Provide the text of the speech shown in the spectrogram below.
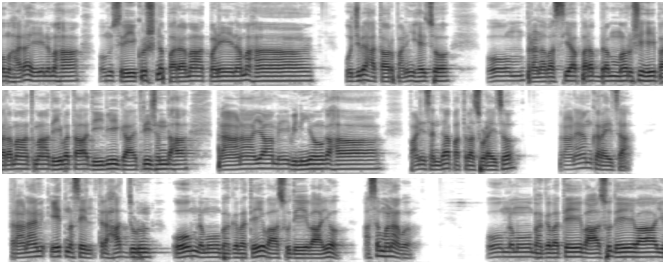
ओम हरये नमः ओम श्रीकृष्ण परमात्मने नमः। उजव्या हातावर पाणी घ्यायचं ओम प्रणवस्य परब्रह्म ऋषी परमात्मा देवता देवी गायत्री छंद प्राणायामे विनियोग। पाणी संध्यापात्रात सोडायचं। प्राणायाम करायचा। प्राणायाम येत नसेल तर हात जोडून ओम नमो भगवते वासुदेवाय असं म्हणावं। ओम नमो भगवते वासुदेवाय।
